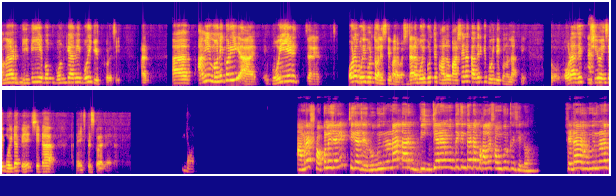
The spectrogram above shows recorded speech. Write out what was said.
আমার দিদি এবং বোনকে আমি বই গিফট করেছি। আর আমি মনে করি বইয়ের মানে, ওরা বই পড়তে অনেস্টলি ভালোবাসে। যারা বই পড়তে ভালোবাসে না তাদেরকে বই দিয়ে কোনো লাভ নেই। তো ওরা যে খুশি হয়েছে বইটা পেয়ে সেটা এক্সপ্রেস করা যায় না। আমরা সকলে জানি ঠিক আছে রবীন্দ্রনাথ আর বিজ্ঞানের মধ্যে কিন্তু একটা ভালো সম্পর্ক ছিল। সেটা রবীন্দ্রনাথ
